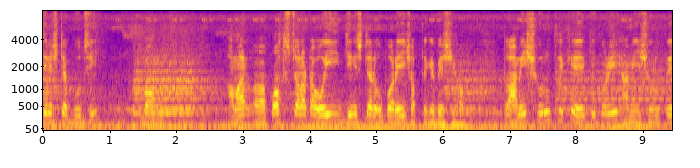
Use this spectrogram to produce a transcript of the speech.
জিনিসটা বুঝি এবং আমার পথ চলাটা ওই জিনিসটার উপরেই সব থেকে বেশি হবে। তো আমি শুরু থেকে কি করি? আমি শুরুতে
